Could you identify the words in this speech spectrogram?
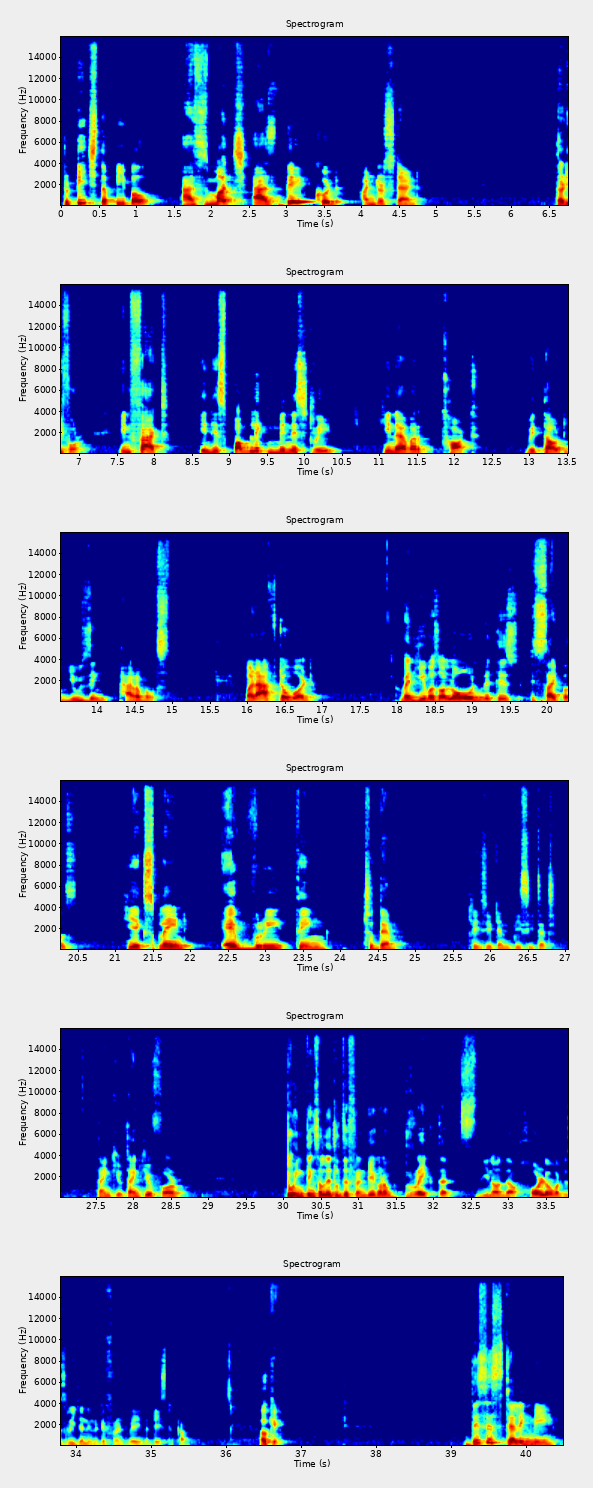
to teach the people as much as they could understand. 34. In fact, in his public ministry, he never taught without using parables. But afterward, when he was alone with his disciples, he explained everything to them. Please, you can be seated. Thank you. Thank you for doing things a little different. We're going to break that, you know, the hold over this region in a different way in the days to come. Okay. This is telling me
